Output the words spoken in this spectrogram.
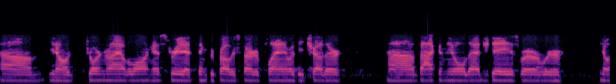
Um, you know, Jordan and I have a long history. I think we probably started playing with each other uh, back in the old Edge days where we're, you know,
